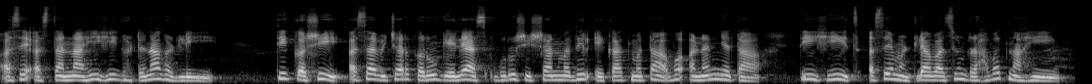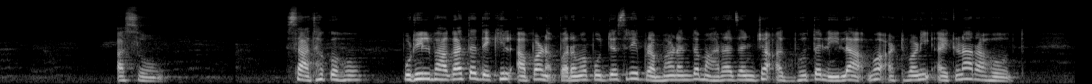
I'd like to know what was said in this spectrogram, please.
असे असतानाही ही घटना घडली. ती कशी असा विचार करू गेल्यास गुरु शिष्यांमधील एकात्मता व अनन्यता ती हीच असे म्हटल्या वाचून राहवत नाही. असो. साधक हो पुढील भागात देखील आपण परमपूज्य श्री ब्रह्मानंद महाराजांच्या अद्भुत लीला व आठवणी ऐकणार आहोत.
